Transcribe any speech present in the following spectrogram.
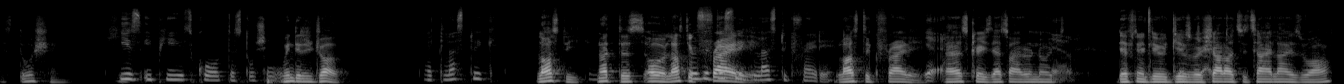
Distortion. His EP is called Distortion. EP. When did it drop? Like last week. Last week, not this. Oh, last week Friday. week? Last week Friday. last week Friday. Yeah. that's crazy. That's why I don't know. Yeah. Definitely would give a shout out to Tyler as well.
